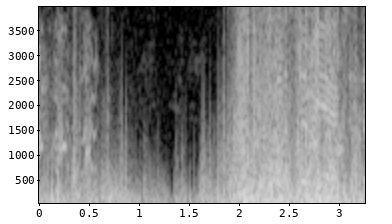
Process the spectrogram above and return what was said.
It's not a semi-action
